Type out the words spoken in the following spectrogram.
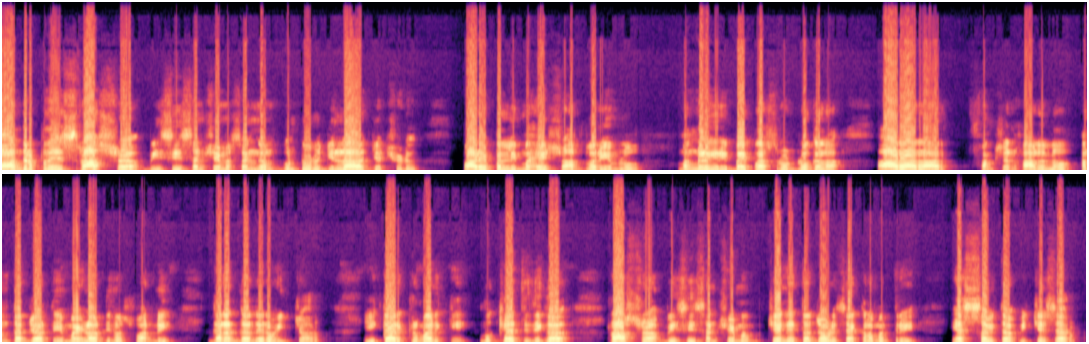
ఆంధ్రప్రదేశ్ రాష్ట్ర బీసీ సంక్షేమ సంఘం గుంటూరు జిల్లా అధ్యక్షుడు పారేపల్లి మహేష్ ఆధ్వర్యంలో మంగళగిరి బైపాస్ రోడ్లో గల ఆర్ఆర్ఆర్ ఫంక్షన్ హాలులో అంతర్జాతీయ మహిళా దినోత్సవాన్ని ఘనంగా నిర్వహించారు. ఈ కార్యక్రమానికి ముఖ్య అతిథిగా రాష్ట్ర బీసీ సంక్షేమం చేనేత జౌళి శాఖల మంత్రి ఎస్ సవిత విచ్చేశారు.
